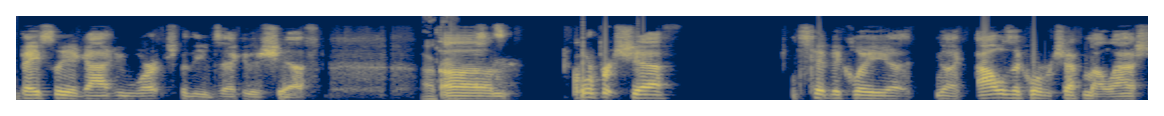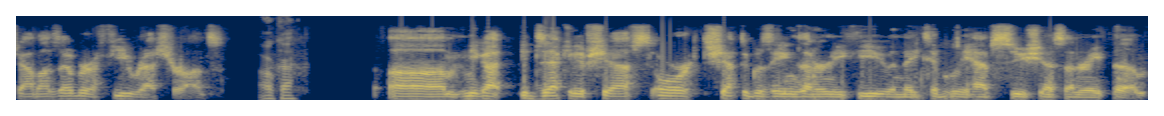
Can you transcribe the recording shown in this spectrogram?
basically a guy who works for the executive chef. Okay, Um, corporate chef. It's typically uh, like I was a corporate chef in my last job. I was over a few restaurants. okay, Um, you got executive chefs or chef de cuisines underneath you, and they typically have sous chefs underneath them.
